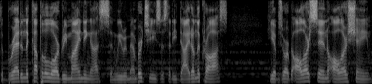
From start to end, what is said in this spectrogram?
The bread and the cup of the Lord reminding us, and we remember Jesus, that He died on the cross. He absorbed all our sin, all our shame.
